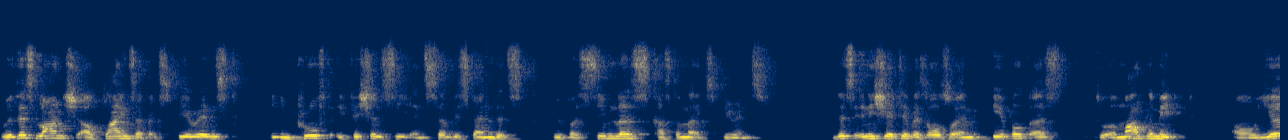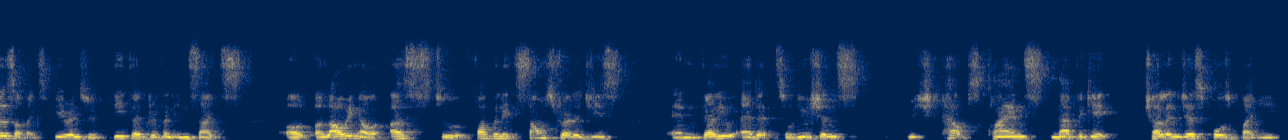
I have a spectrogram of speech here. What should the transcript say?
With this launch, our clients have experienced improved efficiency and service standards with a seamless customer experience. This initiative has also enabled us to amalgamate our years of experience with data-driven insights, allowing our, us to formulate sound strategies and value-added solutions, which helps clients navigate challenges posed by the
